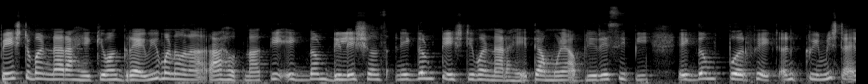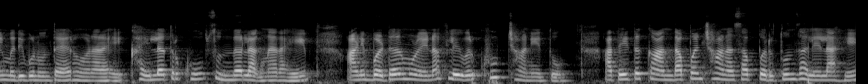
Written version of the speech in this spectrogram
पेस्ट बनणार आहे किंवा ग्रॅव्ही बनवणार आहोत ना ती एकदम डिलेशन्स आणि एकदम टेस्टी बनणार आहे. त्यामुळे आपली रेसिपी एकदम परफेक्ट आणि क्रीमी स्टाईलमध्ये बनवून तयार होणार आहे. खायला तर खूप सुंदर लागणार आहे आणि बटरमुळे ना फ्लेवर खूप छान येतो. आता इथं कांदा पण छान असा परतून झालेला आहे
